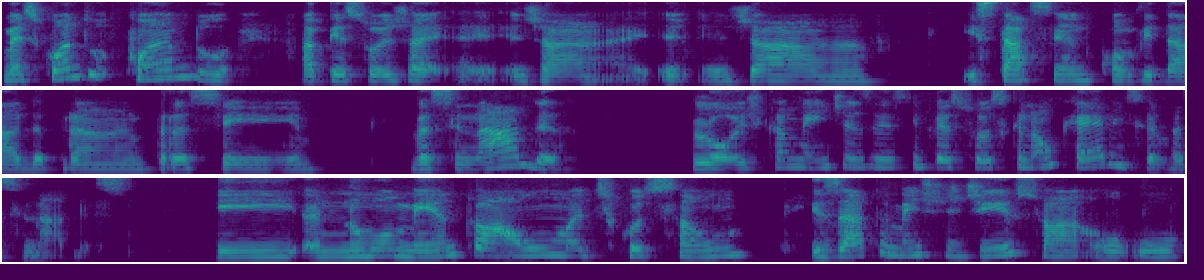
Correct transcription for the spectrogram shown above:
Mas quando, quando a pessoa já, é, já, é, já está sendo convidada para ser vacinada, logicamente existem pessoas que não querem ser vacinadas. E no momento há uma discussão exatamente disso, o, o,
